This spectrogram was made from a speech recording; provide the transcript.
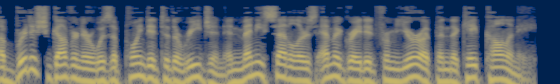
A British governor was appointed to the region and many settlers emigrated from Europe and the Cape Colony.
